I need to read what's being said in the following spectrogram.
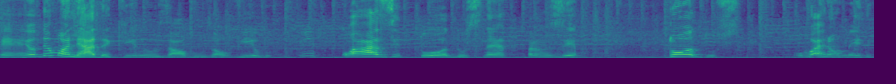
É, eu dei uma olhada aqui nos álbuns ao vivo em quase todos, né? Para não dizer todos, o Iron Maiden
